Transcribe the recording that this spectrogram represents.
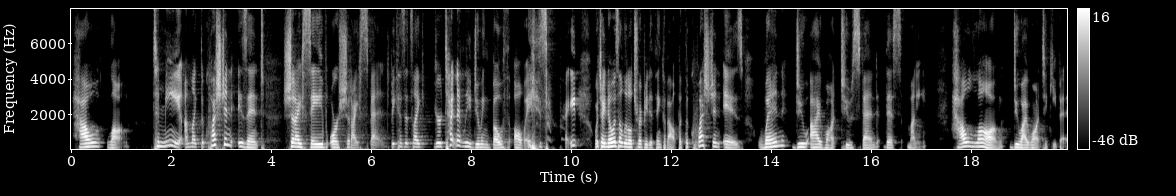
how long? to me, I'm like, the question isn't, should I save or should I spend? Because it's like you're technically doing both always, right? Which I know is a little trippy to think about. But the question is, when do I want to spend this money? How long do I want to keep it?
